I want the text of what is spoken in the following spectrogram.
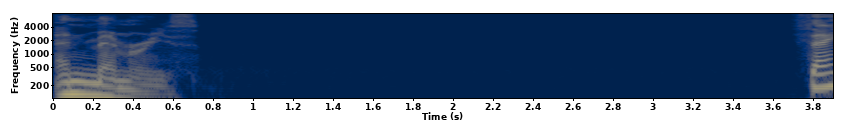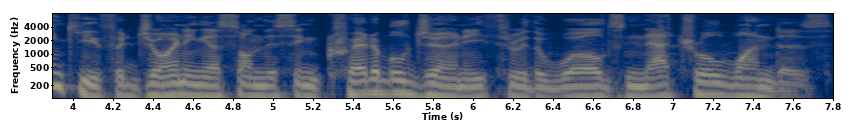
and memories. Thank you for joining us on this incredible journey through the world's natural wonders.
